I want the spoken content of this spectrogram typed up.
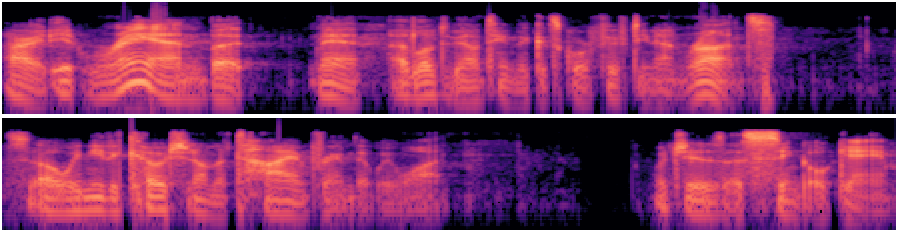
All right, it ran, but man, I'd love to be on a team that could score 59 runs. So we need to coach it on the time frame that we want, which is a single game.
